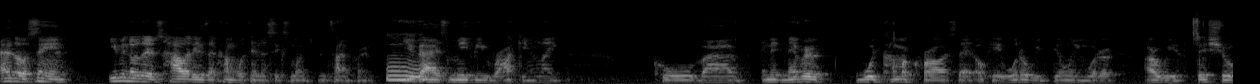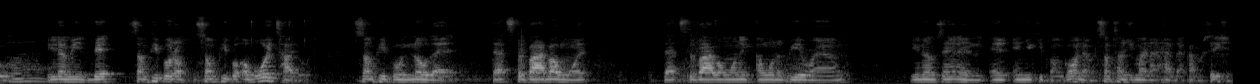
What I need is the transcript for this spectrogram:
as I was saying, even though there's holidays that come within a six month time frame, Mm-hmm. you guys may be rocking like cool vibe, and it never would come across that okay, what are we doing? What are are we official? Oh. You know what I mean? That some people don't. Some people avoid titles. Some people know that that's the vibe I want. That's the vibe I want. I want to be around. You know what I'm saying? And, and and you keep on going there. Sometimes you might not have that conversation.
